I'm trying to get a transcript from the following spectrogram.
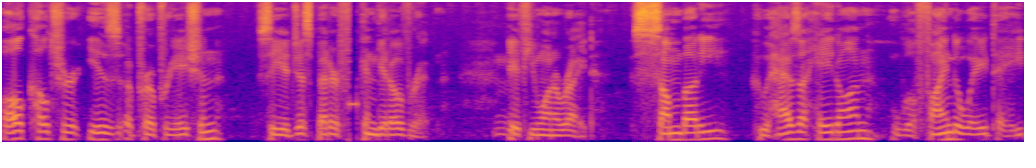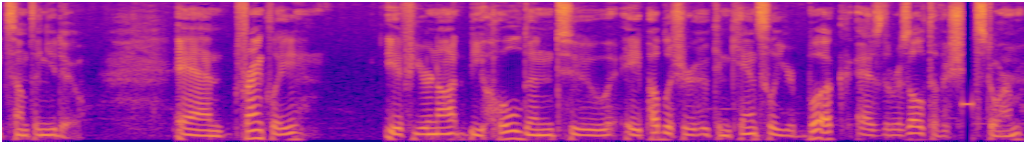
all culture is appropriation, so you just better fucking get over it if you want to write. Somebody who has a hate on will find a way to hate something you do. And frankly, if you're not beholden to a publisher who can cancel your book as the result of a shitstorm,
